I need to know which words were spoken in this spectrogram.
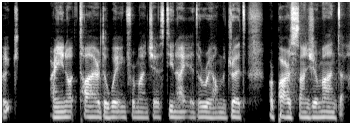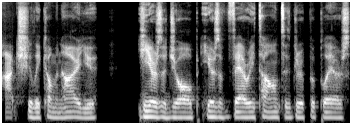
look, are you not tired of waiting for Manchester United or Real Madrid or Paris Saint Germain to actually come and hire you? Here's a job. Here's a very talented group of players.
